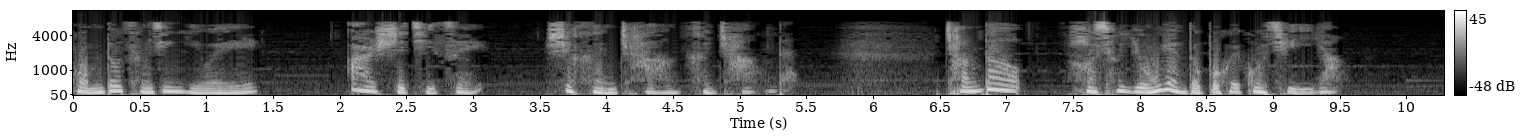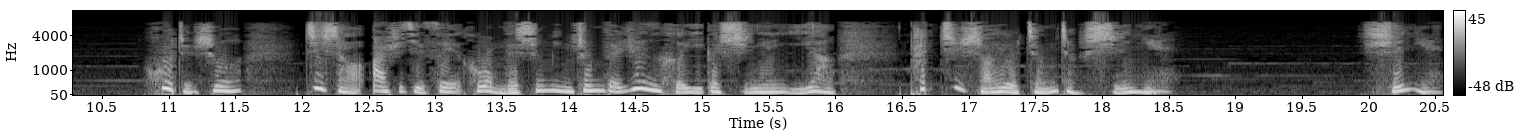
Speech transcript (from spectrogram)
我们都曾经以为二十几岁是很长很长的，长到好像永远都不会过去一样。或者说，至少二十几岁和我们的生命中的任何一个十年一样，它至少有整整十年。十年，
